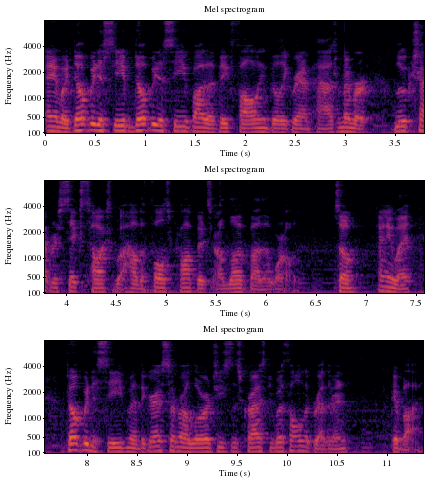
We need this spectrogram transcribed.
Anyway, don't be deceived. Don't be deceived by the big following Billy Graham has. Remember, Luke chapter 6 talks about how the false prophets are loved by the world. So, anyway, don't be deceived. May the grace of our Lord Jesus Christ be with all the brethren. Goodbye.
